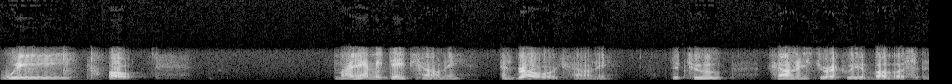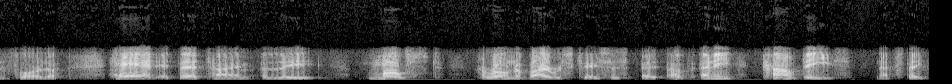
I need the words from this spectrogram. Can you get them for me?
we oh Miami Dade County and Broward County, the two counties directly above us in Florida, had at that time the most coronavirus cases uh, of any counties, not states,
